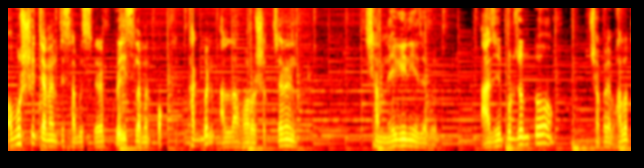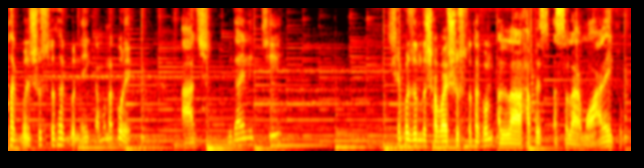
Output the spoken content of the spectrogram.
অবশ্যই চ্যানেলটি সাবস্ক্রাইব করে ইসলামের পক্ষে থাকবেন। আল্লাহ ভরসা চ্যানেলকে সামনে এগিয়ে নিয়ে যাবেন। আজ এ পর্যন্ত। সকলে ভালো থাকবেন, সুস্থ থাকবেন। এই কামনা করে আজ বিদায় নিচ্ছি। সে পর্যন্ত সবাই সুস্থ থাকুন। আল্লাহ হাফেজ। আসসালামু আলাইকুম।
